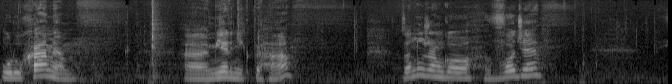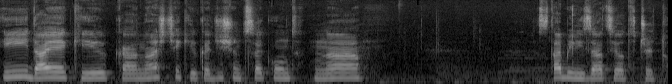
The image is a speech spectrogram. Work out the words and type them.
Uruchamiam e, miernik pH, zanurzam go w wodzie i daję kilkanaście, kilkadziesiąt sekund na stabilizację odczytu.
